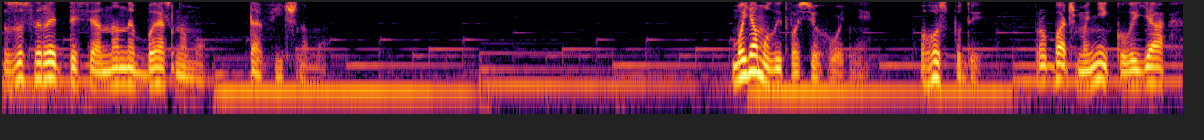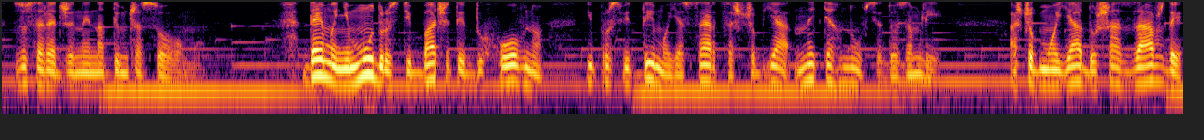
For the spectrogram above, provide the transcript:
Зосередьтеся на небесному та вічному. Моя молитва сьогодні. Господи, пробач мені, коли я зосереджений на тимчасовому. Дай мені мудрості бачити духовно і просвіти моє серце, щоб я не тягнувся до землі, а щоб моя душа завжди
